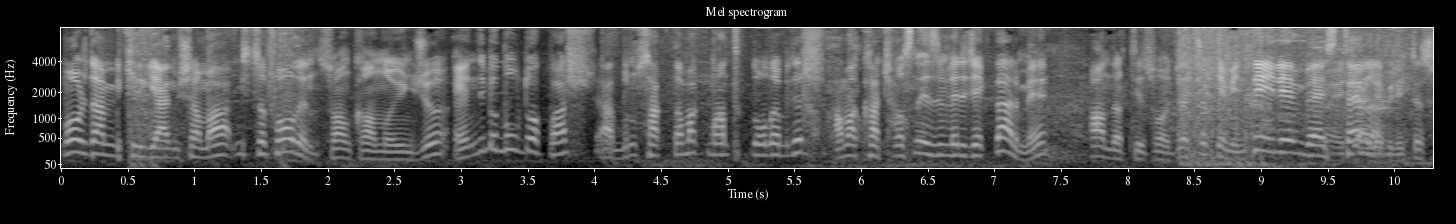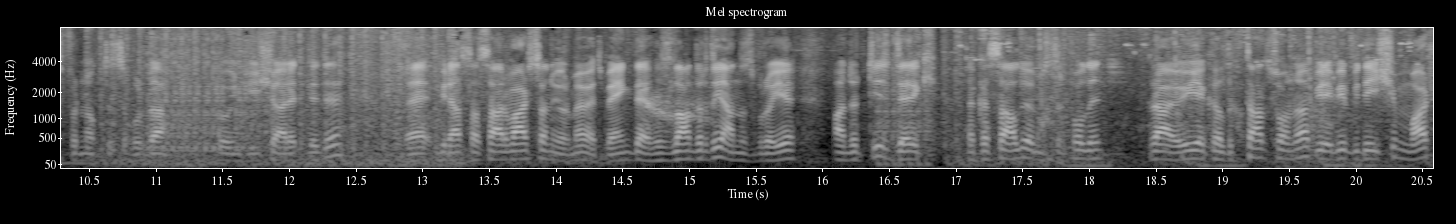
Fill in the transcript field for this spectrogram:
Mor'dan bir kill gelmiş ama Mr. Fallen son kalan oyuncu. Elinde bir Bulldog var. Yani bunu saklamak mantıklı olabilir ama kaçmasına izin verecekler mi? Undertale olacak çok emin değilim ve Stellar. Stellar birlikte sıfır noktası burada oyuncu işaretledi. Ve biraz hasar var sanıyorum. Evet Bang de hızlandırdı yalnız burayı. Undertease Derek takası alıyor Mr. Fallen. Cryo'yu yakaladıktan sonra birebir bir değişim var.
